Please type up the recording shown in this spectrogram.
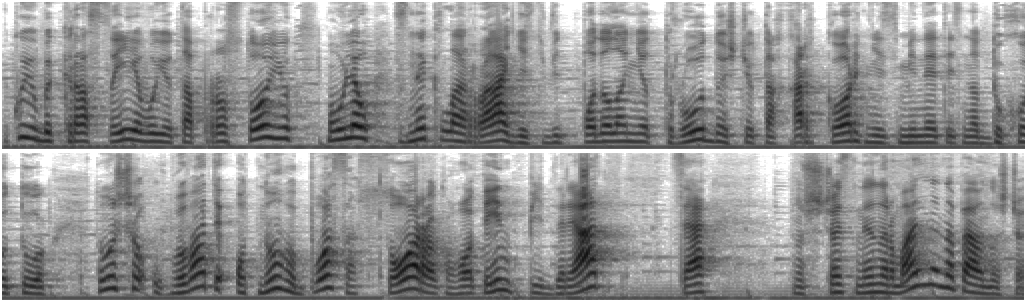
якою би красивою та простою, мовляв, зникла радість від подолання труднощів та хардкорність змінитись на духоту. Тому що вбивати одного боса 40 годин підряд це ну щось ненормальне, напевно, що.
